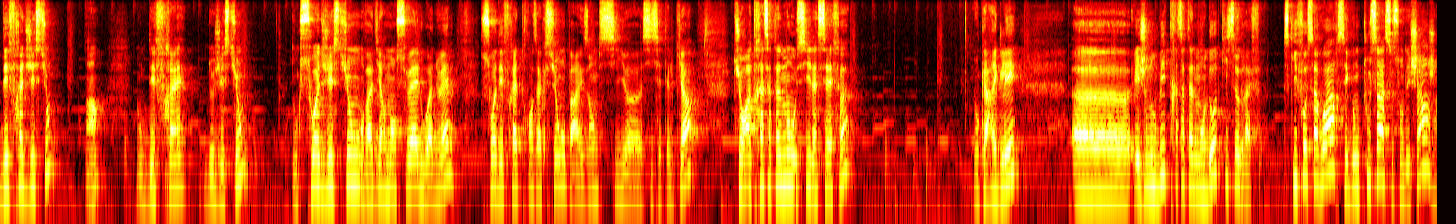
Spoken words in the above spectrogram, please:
des frais de gestion, hein, donc des frais de gestion, donc soit de gestion, on va dire mensuel ou annuel, soit des frais de transaction, par exemple, si, euh, si c'était le cas. Tu auras très certainement aussi la CFE, donc à régler. Euh, et j'en oublie très certainement d'autres qui se greffent. Ce qu'il faut savoir, c'est que donc tout ça, ce sont des charges.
